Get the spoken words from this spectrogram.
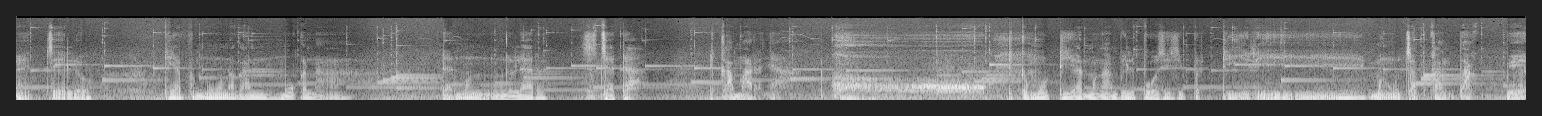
ngecelo dia pun menggunakan mukena dan menggelar sejadah di kamarnya kemudian mengambil posisi berdiri mengucapkan takbir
